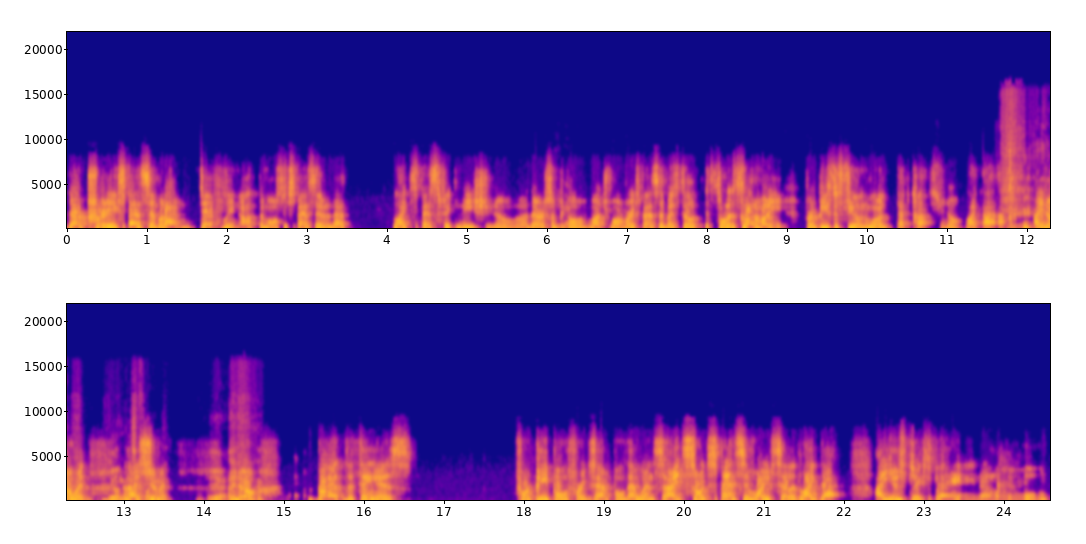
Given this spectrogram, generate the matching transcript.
they're pretty expensive, but I'm definitely not the most expensive in that like specific niche. You know, uh, there are some Yeah. people who are much more more expensive, but still, it's still it's a lot of money for a piece of steel and wood that cuts. You know, like I I know it and I assume it Yeah. you know but the thing is for people for example that went "Ah, it's so expensive. Why you sell it like that? I used to explain the whole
